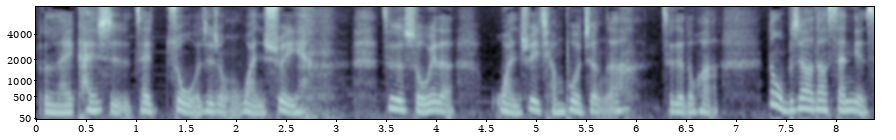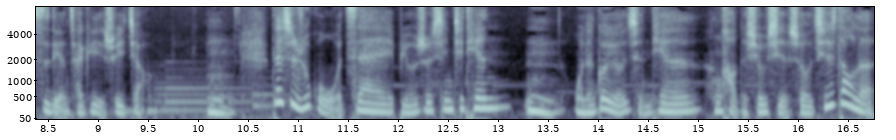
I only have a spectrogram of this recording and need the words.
来开始在做我这种晚睡，这个所谓的晚睡强迫症啊，这个的话，那我不是要到三点四点才可以睡觉。嗯，但是如果我在比如说星期天，嗯，我能够有一整天很好的休息的时候，其实到了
